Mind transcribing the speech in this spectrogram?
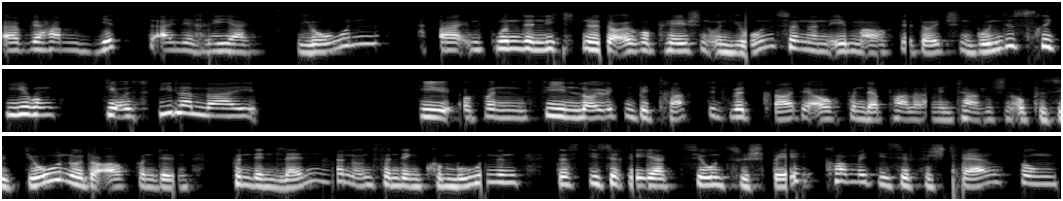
äh, wir haben jetzt eine Reaktion äh, im Grunde nicht nur der Europäischen Union, sondern eben auch der deutschen Bundesregierung, die aus vielerlei, die von vielen Leuten betrachtet wird, gerade auch von der parlamentarischen Opposition oder auch von den, von den Ländern und von den Kommunen, dass diese Reaktion zu spät komme, diese Verschärfung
